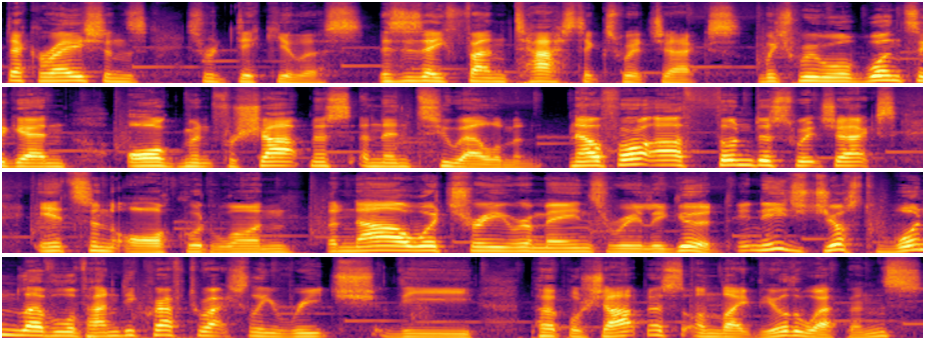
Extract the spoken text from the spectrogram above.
decorations. It's ridiculous. This is a fantastic switch axe, which we will once again augment for sharpness and then two element. Now for our Thunder switch axe, it's an awkward one. The Narwa tree remains really good. It needs just one level of handicraft to actually reach the purple sharpness, unlike the other weapons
